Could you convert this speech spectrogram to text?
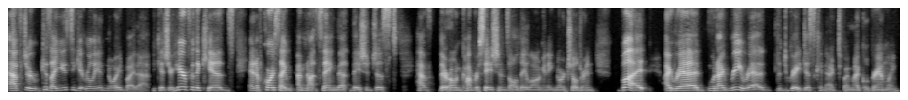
after because I used to get really annoyed by that because you're here for the kids. And of course, I, I'm not saying that they should just have their own conversations all day long and ignore children. But I read when I reread The Great Disconnect by Michael Gramling,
